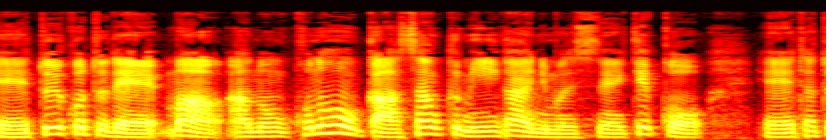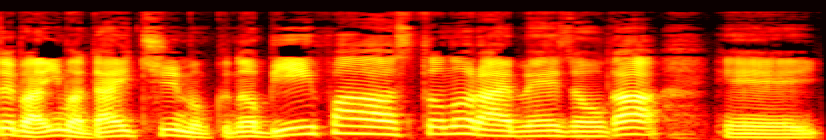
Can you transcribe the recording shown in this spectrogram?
えーということで、まあ、あの、この他3組以外にもですね、結構、えー例えば今大注目の BE:FIRST のライブ映像が、えー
